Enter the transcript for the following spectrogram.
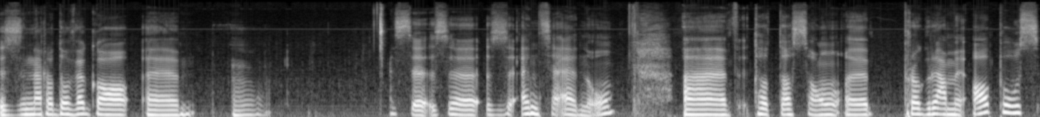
z Narodowego z, z, z NCN-u, e, to, to są e, programy Opus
